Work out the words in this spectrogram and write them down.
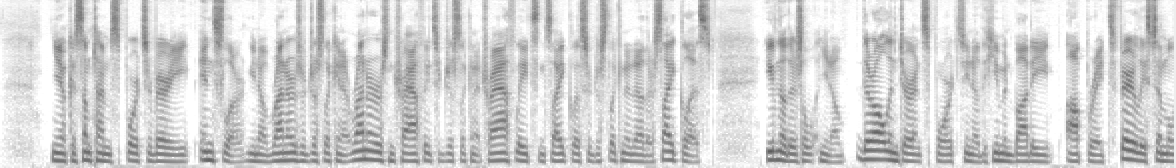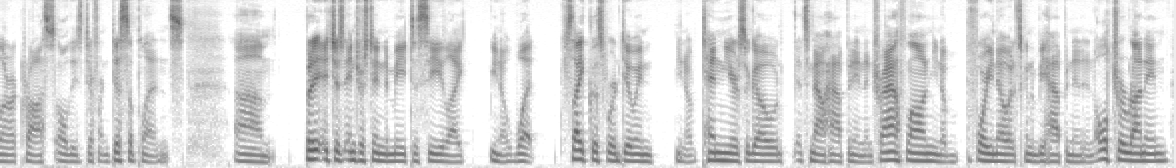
you know, because sometimes sports are very insular. You know, runners are just looking at runners, and triathletes are just looking at triathletes, and cyclists are just looking at other cyclists. Even though there's a, you know, they're all endurance sports. You know, the human body operates fairly similar across all these different disciplines. Um, but it's just interesting to me to see, like, you know, what cyclists were doing, you know, 10 years ago. It's now happening in triathlon. You know, before you know it, it's going to be happening in ultra running.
